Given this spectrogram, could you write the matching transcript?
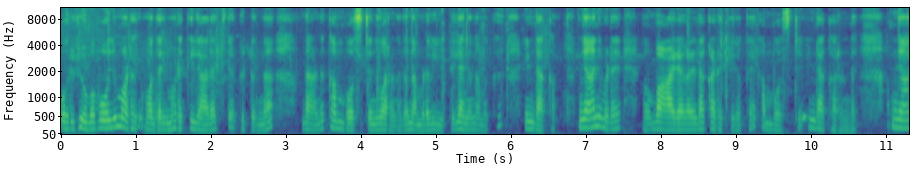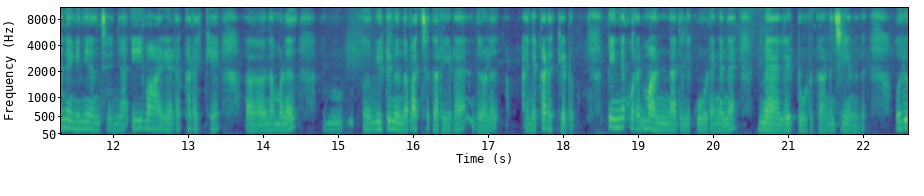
ഒരു രൂപ പോലും മുട മുതൽ മുടക്കില്ലാതെ കിട്ടുന്ന ഇതാണ് കമ്പോസ്റ്റ് എന്ന് പറയുന്നത് നമ്മുടെ വീട്ടിൽ തന്നെ നമുക്ക് ഉണ്ടാക്കാം ഞാനിവിടെ വാഴകളുടെ കടക്കിലൊക്കെ കമ്പോസ്റ്റ് ഉണ്ടാക്കാറുണ്ട് അപ്പം ഞാൻ എങ്ങനെയാണെന്ന് വെച്ച് കഴിഞ്ഞാൽ ഈ വാഴയുടെ കടയ്ക്ക് നമ്മൾ വീട്ടിൽ നിന്ന് പച്ചക്കറിയുടെ ഇതുകൾ അതിന്റെ കടക്കിടും പിന്നെ കുറേ മണ്ണ് അതിൽ കൂടെ ഇങ്ങനെ മേലെ ഇട്ട് കൊടുക്കുകയാണ് ചെയ്യുന്നത് ഒരു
